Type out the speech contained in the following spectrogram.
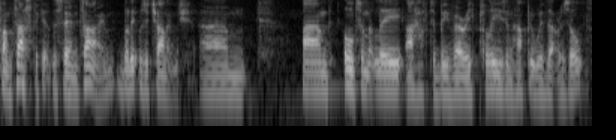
fantastic at the same time, but it was a challenge. Um, and ultimately, I have to be very pleased and happy with that result.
